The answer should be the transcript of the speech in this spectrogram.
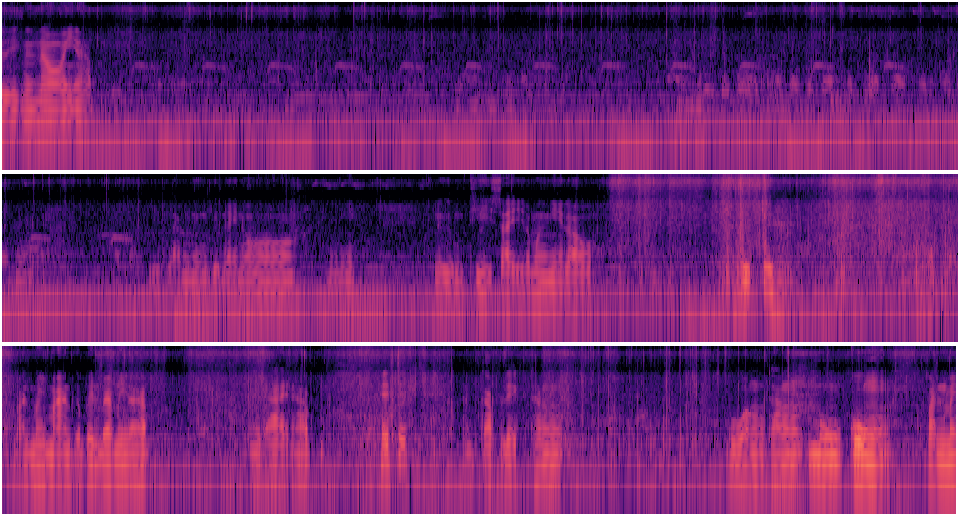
เล็กน้อยนะครับอีกหลังหนึ่งอยู่ไหนเนาะนี่ลืมที่ใส่แล้วมั้งเนี่ยเรา วันไม่มานก็เป็นแบบนี้แหละครับ ไม่ได้นะครับ ทั้งกับเหล็กทั้งบ่วงทั้งมุงกุ้งปันไม่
